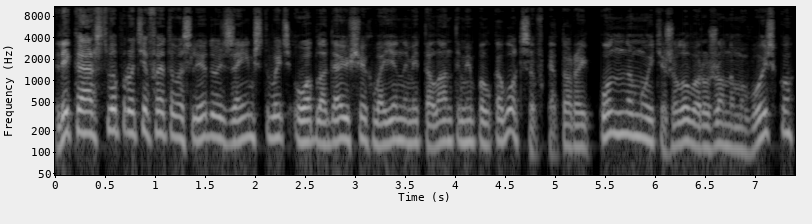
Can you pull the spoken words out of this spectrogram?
Лекарство против этого следует заимствовать у обладающих военными талантами полководцев, которые к конному и тяжело вооруженному войску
